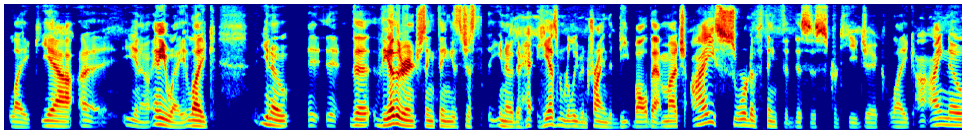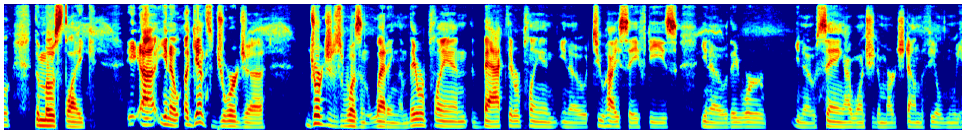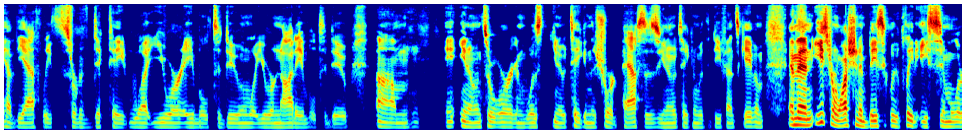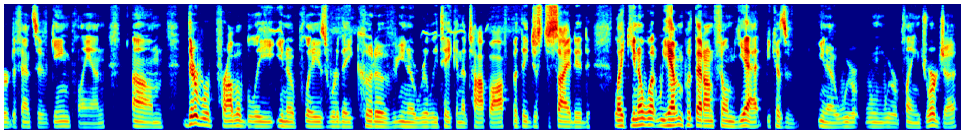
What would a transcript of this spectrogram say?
Like yeah, uh, you know. Anyway, like you know the the other interesting thing is just you know ha- he hasn't really been trying the deep ball that much. I sort of think that this is strategic. Like I, I know the most like uh, you know against Georgia. Georgia just wasn't letting them. They were playing back. They were playing, you know, two high safeties. You know, they were, you know, saying, "I want you to march down the field," and we have the athletes to sort of dictate what you are able to do and what you are not able to do. Um, Mhm. y- You know, and so Oregon was, you know, taking the short passes, you know, taking what the defense gave them, and then Eastern Washington basically played a similar defensive game plan. Um, there were probably, you know, plays where they could have, you know, really taken the top off, but they just decided like you know what we haven't put that on film yet because of you know we were when we were playing georgia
